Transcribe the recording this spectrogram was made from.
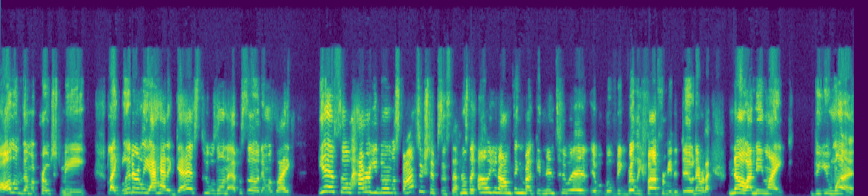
all of them approached me. Like literally, I had a guest who was on the episode and was like, yeah, so how are you doing with sponsorships and stuff? And I was like, oh, you know, I'm thinking about getting into it. It will be really fun for me to do. And they were like, no, I mean, like, do you want,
